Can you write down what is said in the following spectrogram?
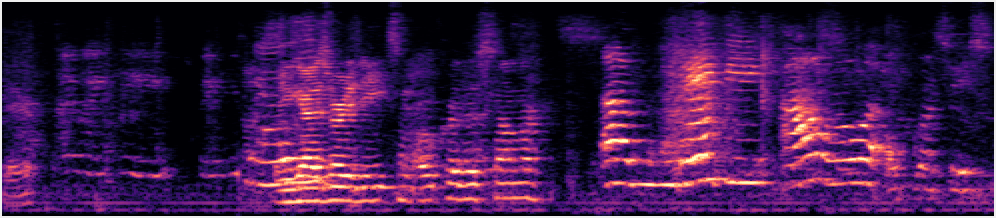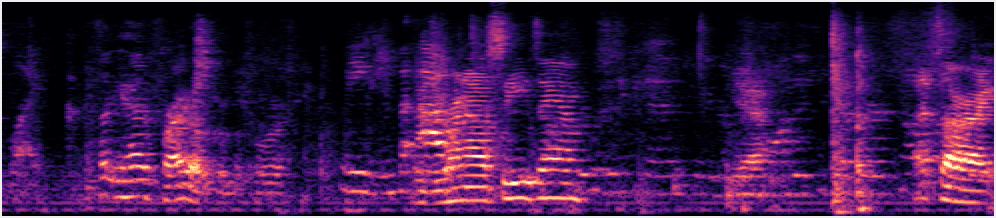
there. Are you guys ready to eat some okra this summer? Um, maybe. I don't know what okra tastes like. I thought you had fried okra before. Maybe, but Did you I. run out of seeds, Am? Yeah. That's alright.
